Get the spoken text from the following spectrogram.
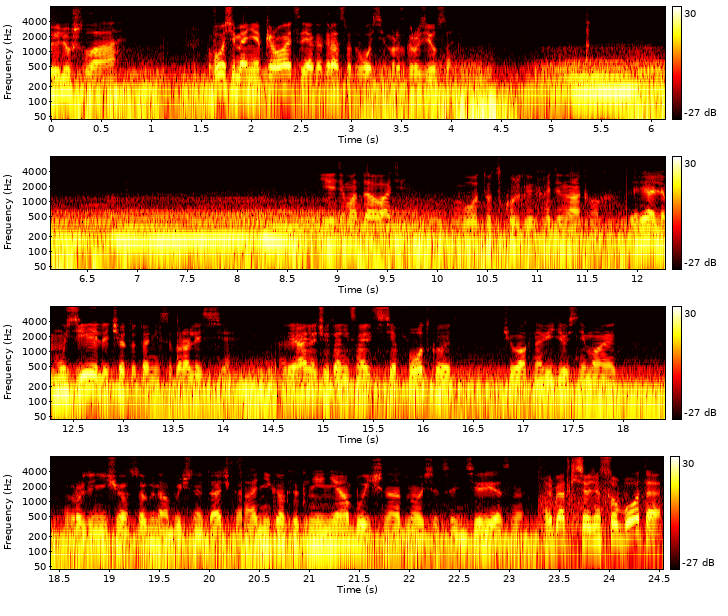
Пыль ушла. 8 они открываются, я как раз вот 8 разгрузился. Едем отдавать. Вот тут сколько их одинаковых. Реально музей или что тут они собрались все? Реально что-то они, смотрите, все фоткают. Чувак на видео снимает. Вроде ничего особенного, обычная тачка. Они как-то к ней необычно относятся, интересно. Ребятки, сегодня суббота.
